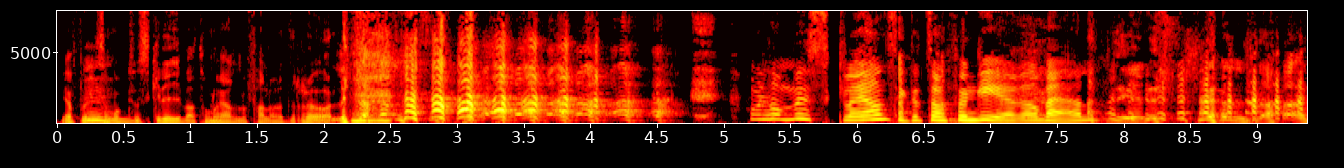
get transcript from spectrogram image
Jag får liksom Mm. också skriva att hon i alla fall har ett rörligt Hon har muskler i ansiktet som fungerar väl. Det är det snälla,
